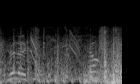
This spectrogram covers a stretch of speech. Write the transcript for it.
原来是步兵机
